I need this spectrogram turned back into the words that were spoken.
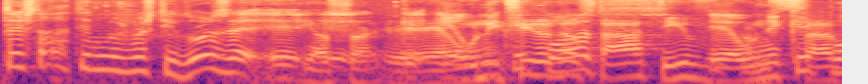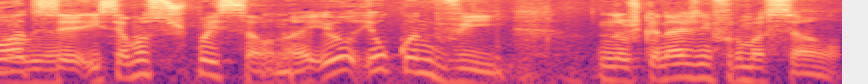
Tem estado ativo nos bastidores, é, é, Ele só- é a única ele está ativo, É a única hipótese. aliás. Isso é uma suspeição, não é? Eu, eu quando vi nos canais de informação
